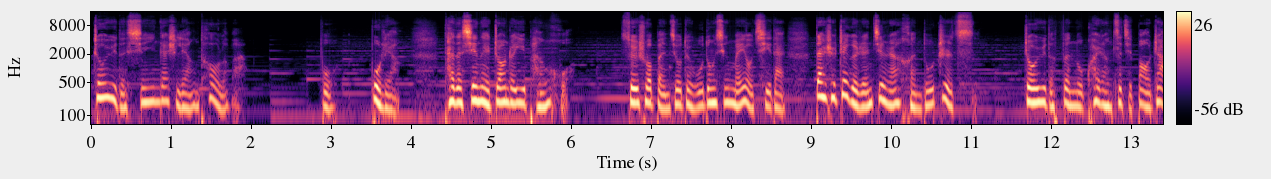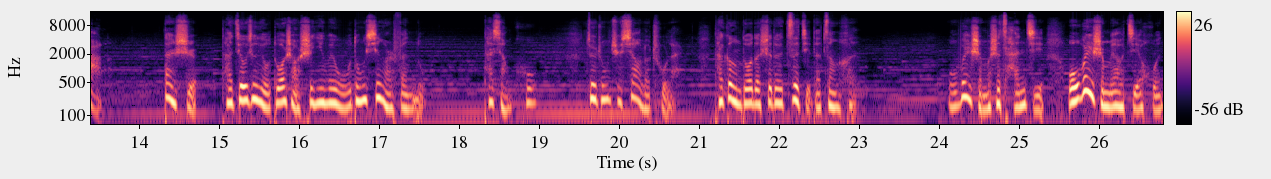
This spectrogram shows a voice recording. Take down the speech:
周玉的心应该是凉透了吧？不，不凉，他的心内装着一盆火。虽说本就对吴东兴没有期待，但是这个人竟然狠毒至此，周玉的愤怒快让自己爆炸了。但是他究竟有多少是因为吴东兴而愤怒？他想哭，最终却笑了出来。他更多的是对自己的憎恨。我为什么是残疾？我为什么要结婚？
